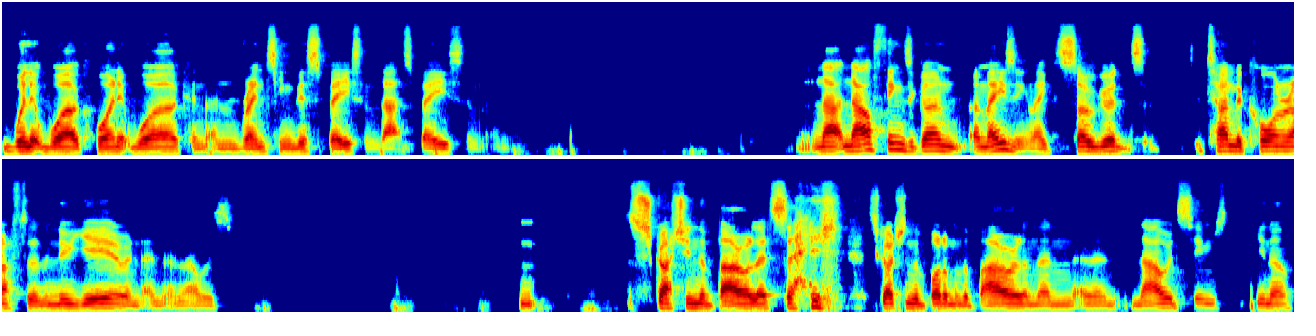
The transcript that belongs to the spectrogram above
will it work won't it work and, and renting this space and that space and, and now now things are going amazing like so good. Turned the corner after the new year and, and, and i was scratching the barrel let's say scratching the bottom of the barrel and then and then now it seems you know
